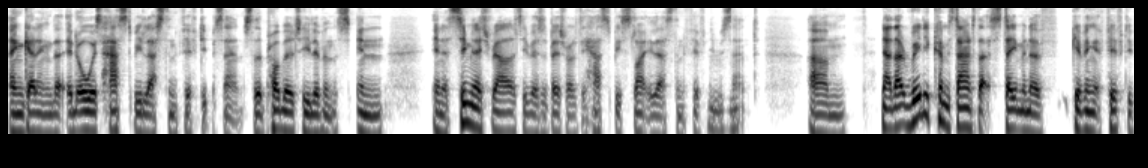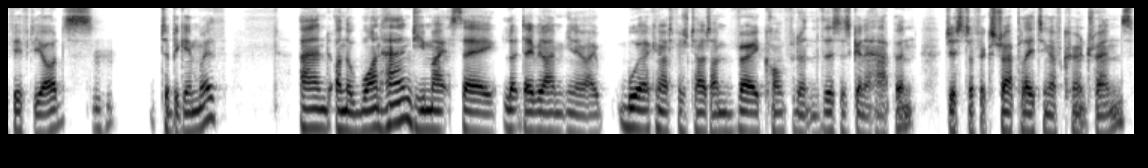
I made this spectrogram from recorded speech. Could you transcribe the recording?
and getting that it always has to be less than 50%. So the probability you live in, this, in, in a simulated reality versus base reality has to be slightly less than 50%. percent mm hmm um, now, that really comes down to that statement of giving it 50 50 odds mm-hmm. to begin with. And on the one hand, you might say, look, David, I'm, you know, I work in artificial intelligence. I'm very confident that this is going to happen just of extrapolating off current trends.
